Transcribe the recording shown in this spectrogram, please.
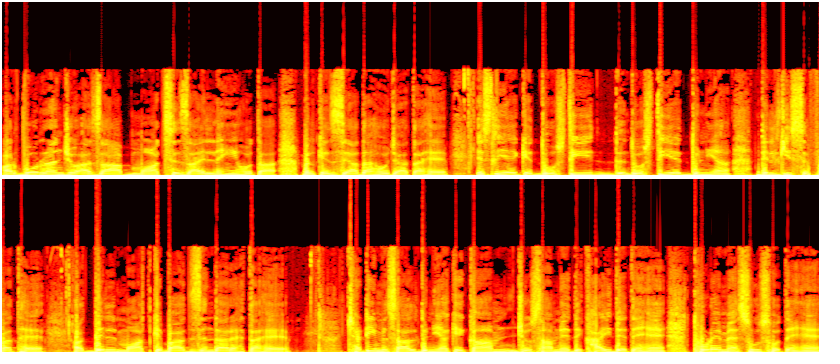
اور وہ رنج و عذاب موت سے زائل نہیں ہوتا، بلکہ زیادہ ہو جاتا ہے۔ اس لیے کہ دوستی دوستی دنیا دل کی صفت ہے اور دل موت کے بعد زندہ رہتا ہے۔ چھٹی مثال دنیا کے کام جو سامنے دکھائی دیتے ہیں، تھوڑے محسوس ہوتے ہیں۔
